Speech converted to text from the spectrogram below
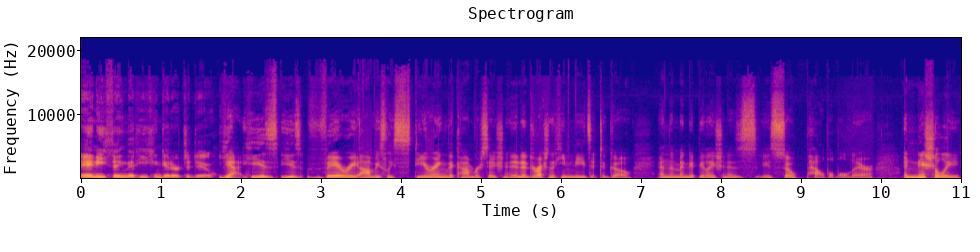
anything that he can get her to do. yeah, he is he is very obviously steering the conversation in a direction that he needs it to go, and the manipulation is is so palpable there. Initially.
